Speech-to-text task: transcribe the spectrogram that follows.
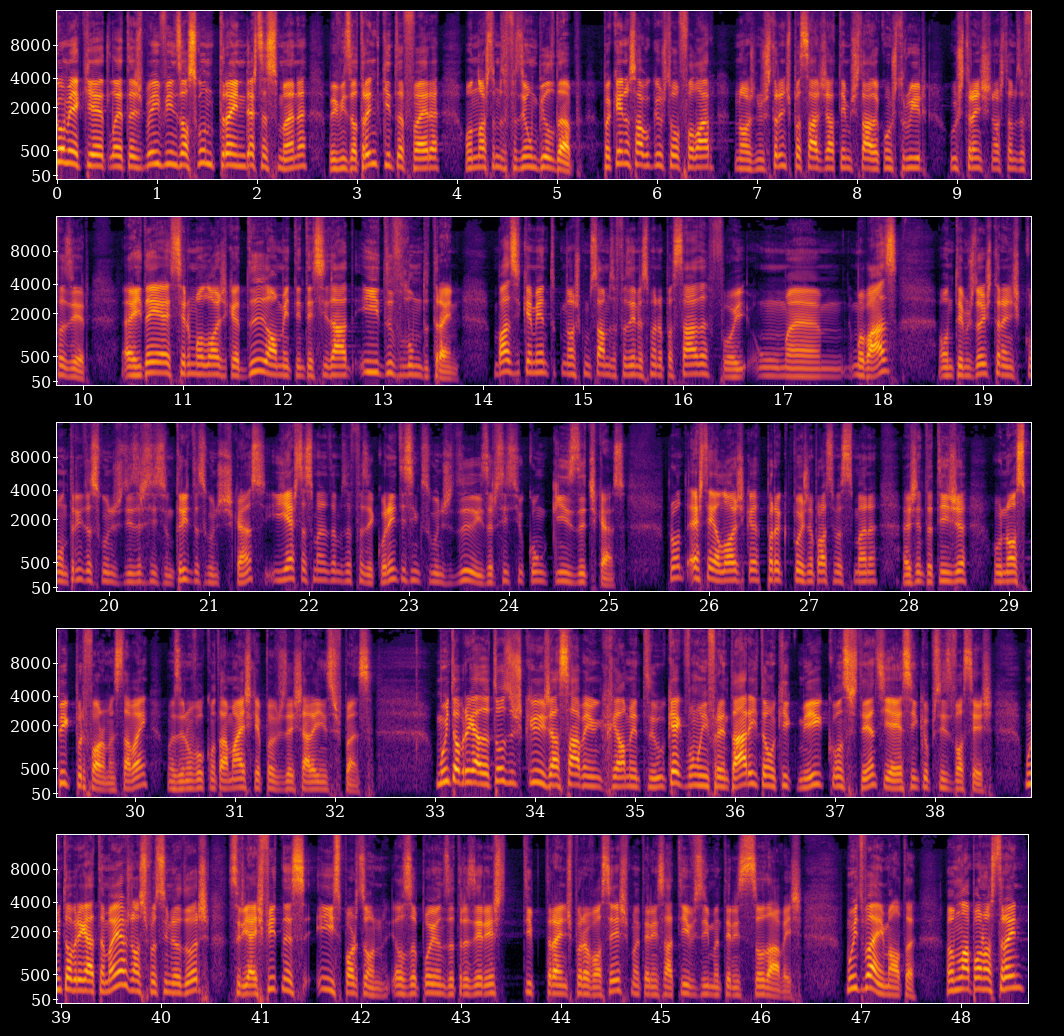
Como é que é, atletas? Bem-vindos ao segundo treino desta semana, bem-vindos ao treino de quinta-feira, onde nós estamos a fazer um build-up. Para quem não sabe o que eu estou a falar, nós nos treinos passados já temos estado a construir os treinos que nós estamos a fazer. A ideia é ser uma lógica de aumento de intensidade e de volume de treino. Basicamente, o que nós começámos a fazer na semana passada foi uma, uma base, onde temos dois treinos com 30 segundos de exercício e 30 segundos de descanso, e esta semana estamos a fazer 45 segundos de exercício com 15 de descanso. Pronto, esta é a lógica para que depois na próxima semana a gente atinja o nosso peak performance, está bem? Mas eu não vou contar mais, que é para vos deixar aí em suspense. Muito obrigado a todos os que já sabem realmente o que é que vão enfrentar e estão aqui comigo, consistentes, e é assim que eu preciso de vocês. Muito obrigado também aos nossos patrocinadores, Cereais Fitness e Sport Zone. Eles apoiam-nos a trazer este tipo de treinos para vocês, manterem-se ativos e manterem-se saudáveis. Muito bem, malta. Vamos lá para o nosso treino?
